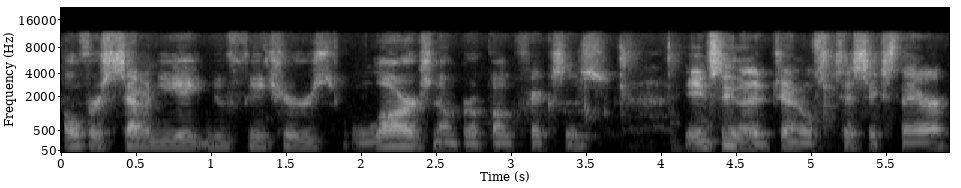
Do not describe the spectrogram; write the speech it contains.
over 78 new features, large number of bug fixes. You can see the general statistics there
